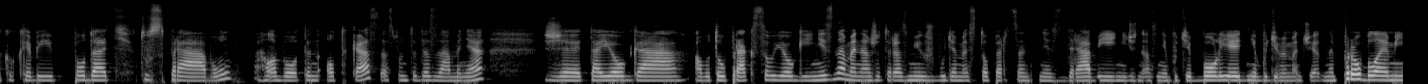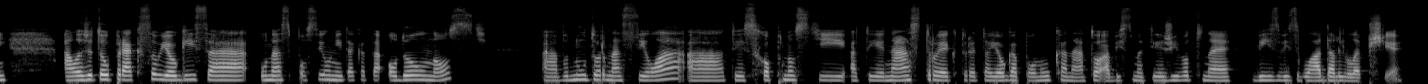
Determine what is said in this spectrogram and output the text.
ako keby podať tú správu alebo ten odkaz, aspoň teda za mňa, že tá yoga alebo tou praxou jogy neznamená, že teraz my už budeme 100% zdraví, nič nás nebude bolieť, nebudeme mať žiadne problémy, ale že tou praxou jogy sa u nás posilní taká tá odolnosť a vnútorná sila a tie schopnosti a tie nástroje, ktoré tá yoga ponúka na to, aby sme tie životné výzvy zvládali lepšie.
